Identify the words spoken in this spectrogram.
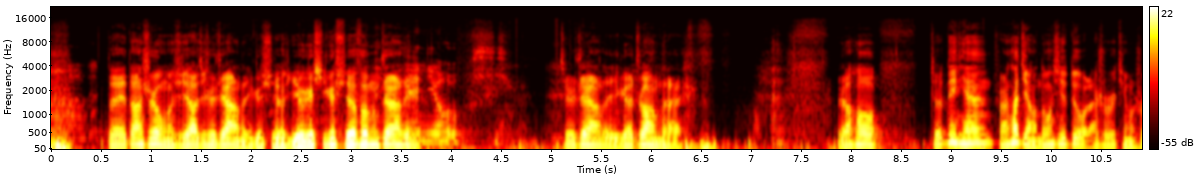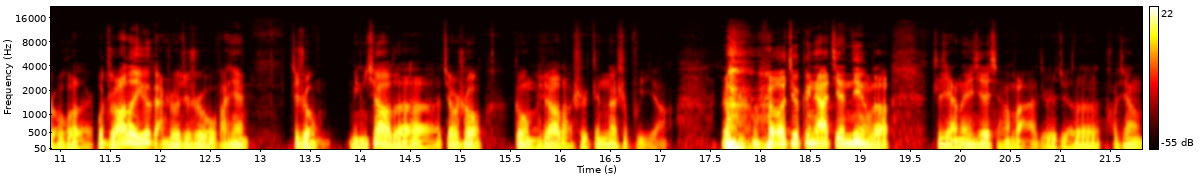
对，当时我们学校就是这样的一个学，有一个一个学风这样的一个，就是这样的一个状态。然后。就那天，反正他讲的东西对我来说是挺有收获的。我主要的一个感受就是，我发现这种名校的教授跟我们学校老师真的是不一样，然后然后就更加坚定了之前的一些想法，就是觉得好像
